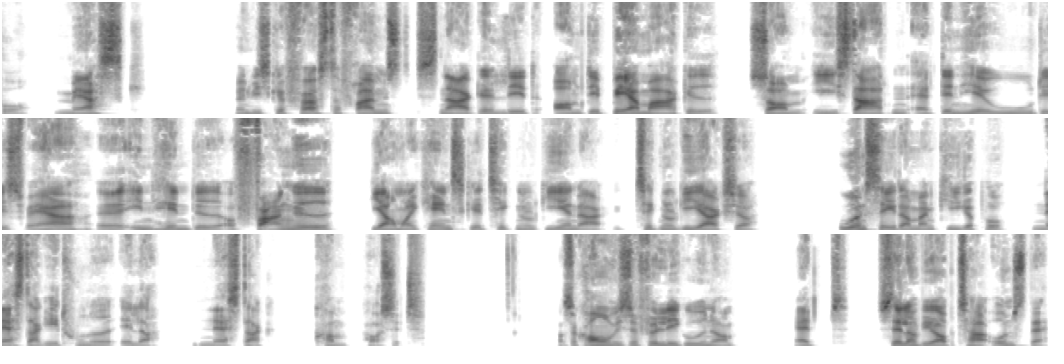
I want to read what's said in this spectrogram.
på Mærsk, men vi skal først og fremmest snakke lidt om det bærmarked, som i starten af den her uge desværre øh, indhentede og fangede de amerikanske teknologiaktier, uanset om man kigger på Nasdaq 100 eller Nasdaq Composite. Og så kommer vi selvfølgelig ikke udenom, at selvom vi optager onsdag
